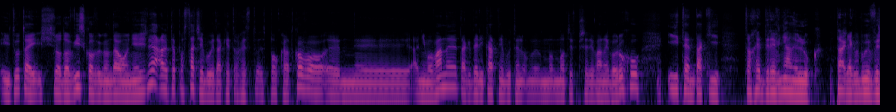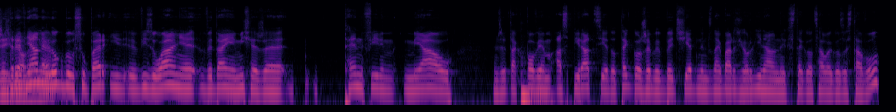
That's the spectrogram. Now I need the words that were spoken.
i tutaj środowisko wyglądało nieźle, ale te postacie były takie trochę poklatkowo animowane, tak delikatnie był ten motyw przerywanego ruchu i ten taki trochę drewniany look. Tak, jakby były wyrzeźbione. Drewniany nie? look był super i wizualnie wydaje mi się, że ten film miał że tak powiem, aspiracje do tego, żeby być jednym z najbardziej oryginalnych z tego całego zestawu.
